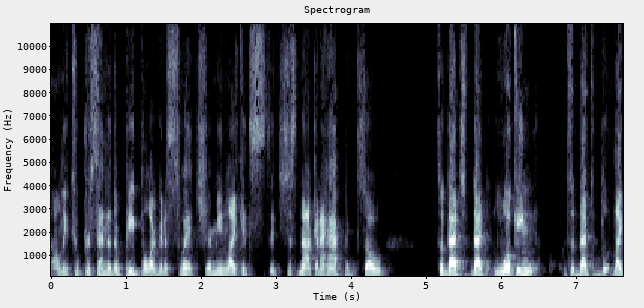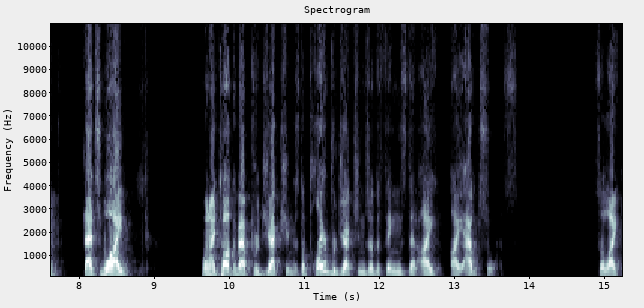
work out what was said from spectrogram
only 2% of the people are going to switch. I mean, like it's it's just not going to happen. So so that's that looking so that's like that's why when I talk about projections, the player projections are the things that I I outsource. So like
